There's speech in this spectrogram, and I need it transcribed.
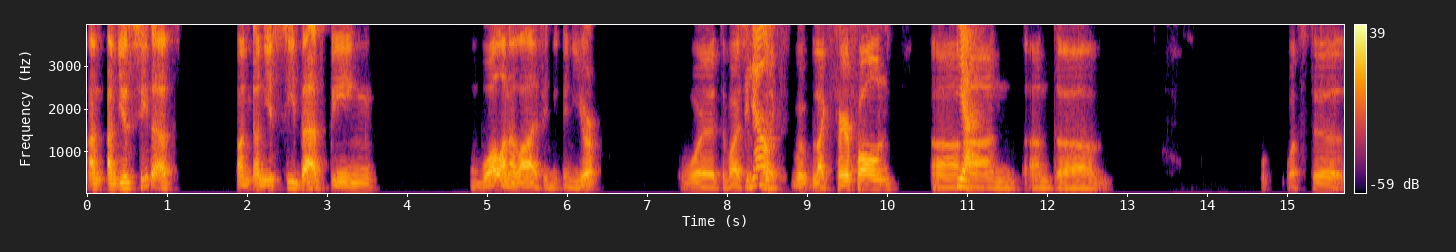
And, and you see that and, and you see that being well and alive in, in Europe, where devices like like Fairphone, uh, yeah, and and um, what's the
